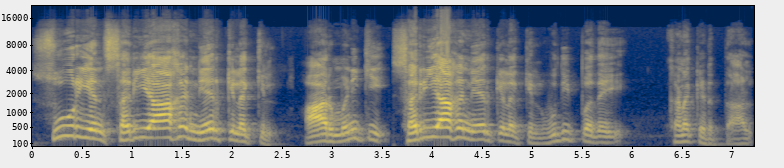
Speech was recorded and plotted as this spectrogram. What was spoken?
சூரியன் சரியாக நேர்கிழக்கில் ஆறு மணிக்கு சரியாக நேர்கிழக்கில் உதிப்பதை கணக்கெடுத்தால்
